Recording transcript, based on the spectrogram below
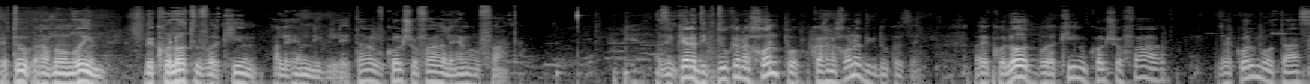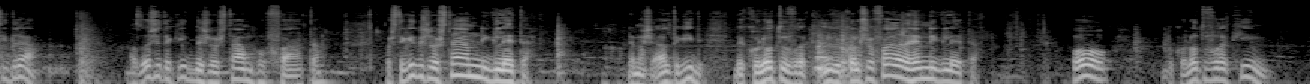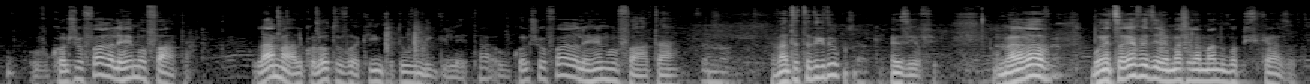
כתוב, אנחנו אומרים, בקולות וברקים עליהם נגלית, ובכל שופר עליהם הופעת. אז אם כן, הדקדוק הנכון פה, כל כך נכון הדקדוק הזה. הרי קולות, ברקים, קול שופר, זה הכל מאותה סדרה. אז או שתגיד בשלושתם הופעת, או שתגיד בשלושתם נגלית. למשל, תגיד, בקולות וברקים וקול שופר עליהם נגלית. או בקולות וברקים ובקול שופר עליהם הופעת. למה על קולות וברקים כתוב נגלית, ובקול שופר עליהם הופעת? הבנת את הדקדוק? איזה יופי. אומר הרב, בואו נצרף את זה למה שלמדנו בפסקה הזאת.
